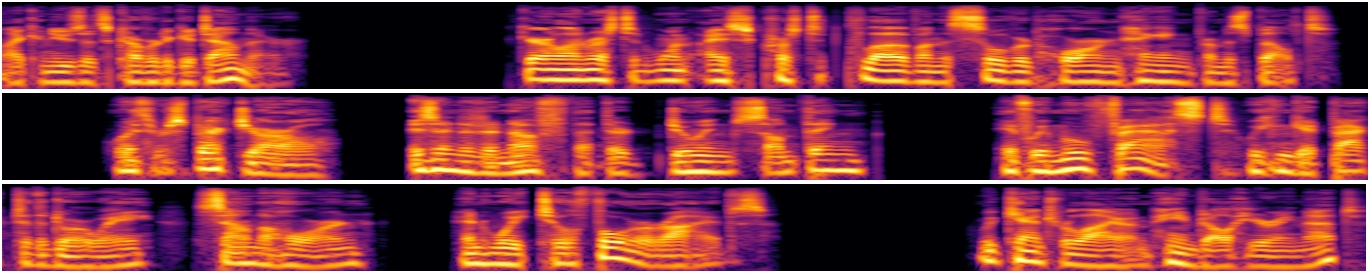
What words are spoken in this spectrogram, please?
I can use its cover to get down there. Garlon rested one ice crusted glove on the silvered horn hanging from his belt. With respect, Jarl, isn't it enough that they're doing something? If we move fast, we can get back to the doorway, sound the horn, and wait till Thor arrives. We can't rely on Heimdall hearing that.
